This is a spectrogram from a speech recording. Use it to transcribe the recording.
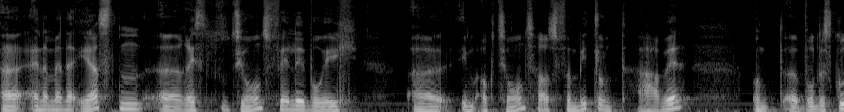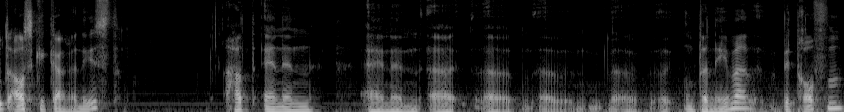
Äh, einer meiner ersten äh, Restitutionsfälle, wo ich äh, im Auktionshaus vermittelt habe und äh, wo das gut ausgegangen ist, hat einen, einen äh, äh, Unternehmer betroffen,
